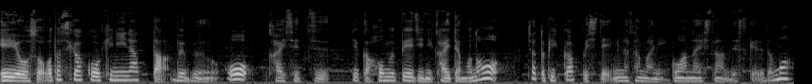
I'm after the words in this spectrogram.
栄養素私がこう気になった部分を解説っていうかホームページに書いたものをちょっとピックアップして皆様にご案内したんですけれども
